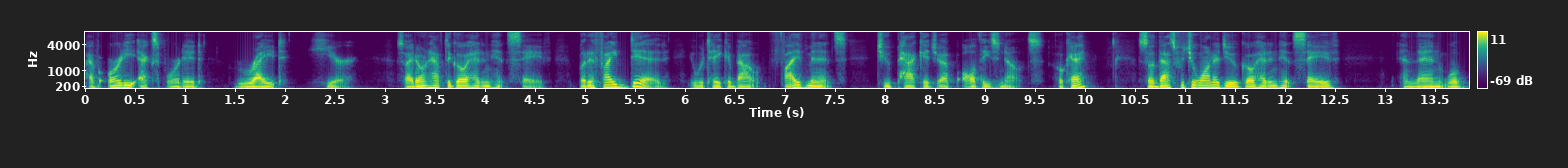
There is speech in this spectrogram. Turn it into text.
I've already exported right here. So I don't have to go ahead and hit save. But if I did, it would take about five minutes to package up all these notes. Okay. So that's what you want to do. Go ahead and hit save. And then we'll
